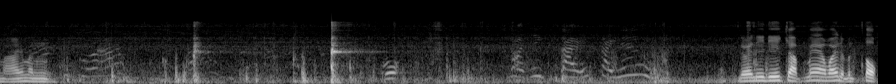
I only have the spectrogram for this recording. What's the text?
ไม้มันขออีกใส่ใส่นึ่งเดินดีๆจับแม่ไว้เดี๋ยวมันตก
